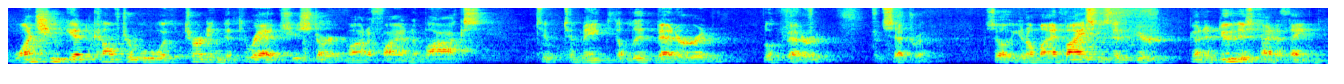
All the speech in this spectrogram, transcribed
once you get comfortable with turning the threads, you start modifying the box to, to make the lid better and look better, etc. So, you know, my advice is if you're gonna do this kind of thing,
